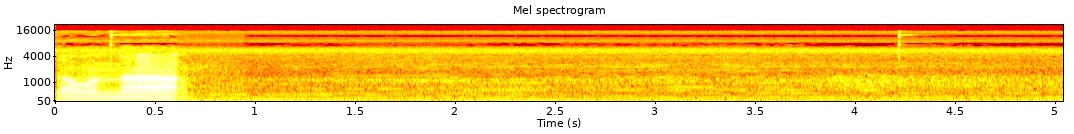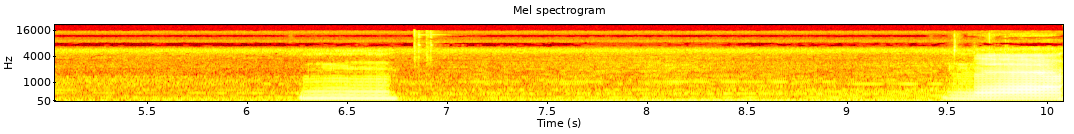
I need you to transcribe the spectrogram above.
Don't want that. Hmm. Nah.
